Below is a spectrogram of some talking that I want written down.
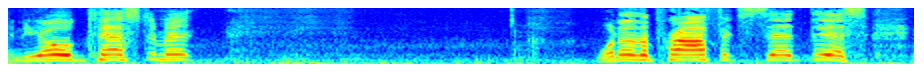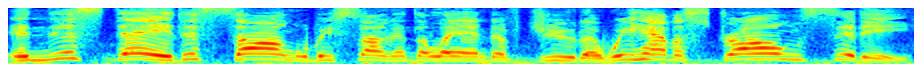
In the Old Testament, one of the prophets said this In this day, this song will be sung in the land of Judah. We have a strong city.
